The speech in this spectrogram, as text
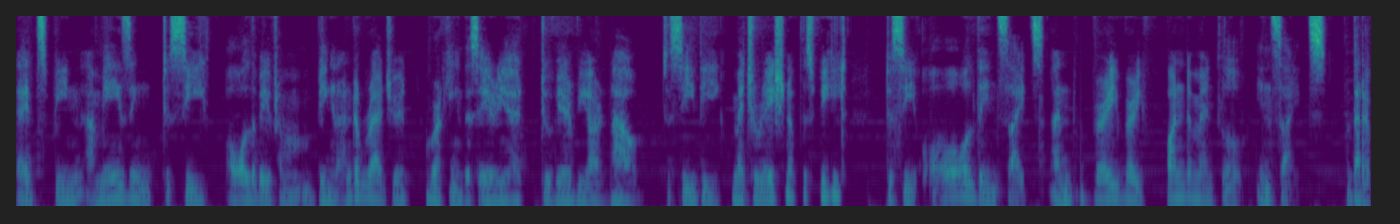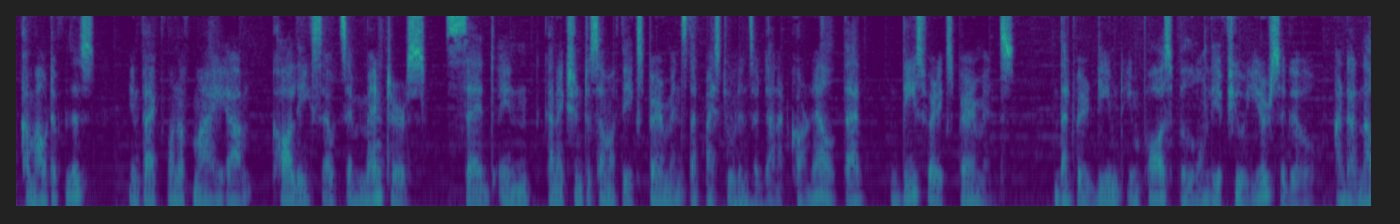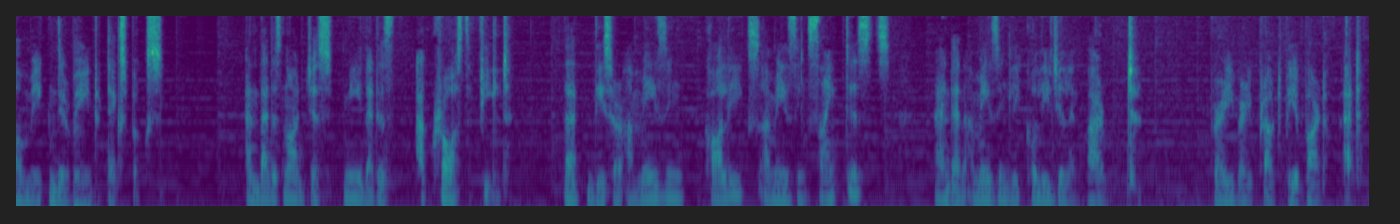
It's been amazing to see all the way from being an undergraduate working in this area to where we are now, to see the maturation of this field, to see all the insights and very, very fundamental insights that have come out of this. In fact, one of my um, colleagues, I would say mentors, said in connection to some of the experiments that my students had done at Cornell that these were experiments that were deemed impossible only a few years ago and are now making their way into textbooks. And that is not just me, that is across the field. That these are amazing colleagues, amazing scientists, and an amazingly collegial environment. Very, very proud to be a part of that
